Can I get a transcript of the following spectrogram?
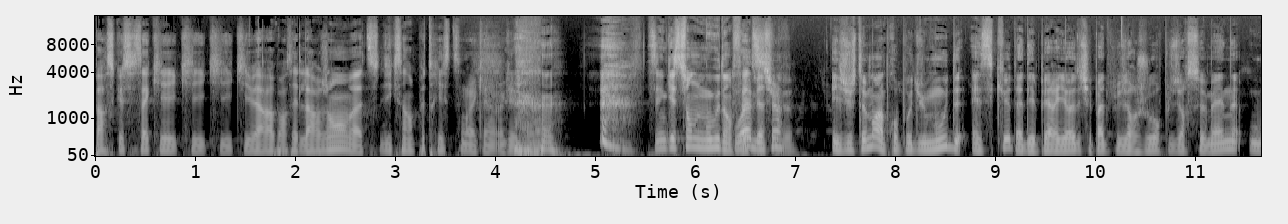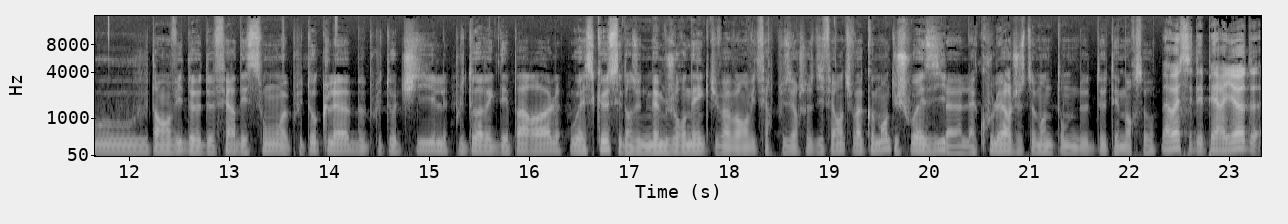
parce que c'est ça qui, qui, qui, qui va rapporter de l'argent, bah, tu te dis que c'est un peu triste. Ouais. C'est une question de mood en Ouais, fait. bien si tu sûr. veux. Et justement, à propos du mood, est-ce que tu as des périodes, je sais pas, de plusieurs jours, plusieurs semaines, où tu as envie de, faire des sons euh, plutôt club, plutôt chill, plutôt avec des paroles? Ou est-ce que c'est dans une même journée que tu vas avoir envie de faire plusieurs choses différentes? Tu vois, comment tu choisis la, couleur justement de, ton, de, tes morceaux? Bah ouais, c'est des périodes.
